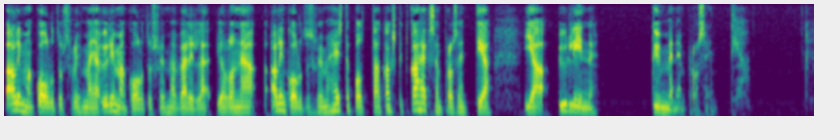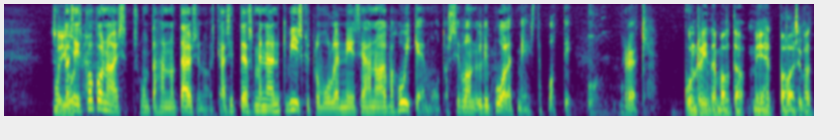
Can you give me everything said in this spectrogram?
alimman koulutusryhmän ja ylimmän koulutusryhmän välillä, jolloin nämä alinkoulutusryhmä, heistä polttaa 28 prosenttia ja ylin 10 prosenttia. Mutta juuri... siis kokonaissuuntahan on täysin oikea. Sitten jos mennään nyt 50-luvulle, niin sehän on aivan huikea muutos. Silloin yli puolet miehistä potti röökiä. Kun rintamalta miehet palasivat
